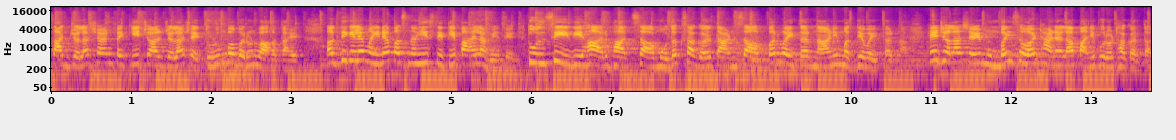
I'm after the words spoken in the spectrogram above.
सात जलाशयांपैकी चार जलाशय तुडुंब भरून वाहत आहेत. अगदी गेल्या महिन्यापासून ही स्थिती पाहायला मिळते. तुलसी विहार भातसा मोदकसागर ताणसा अप्पर वैतरणा आणि मध्य वैतरणा हे जलाशय मुंबईसह ठाण्याला पाणीपुरवठा करतात.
